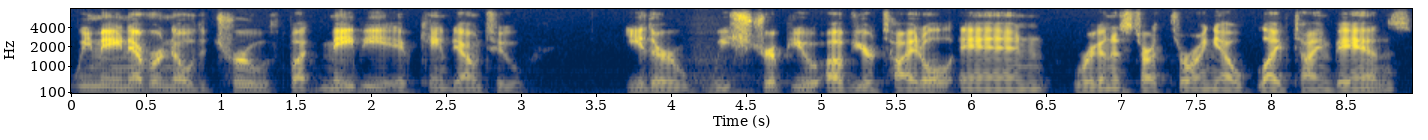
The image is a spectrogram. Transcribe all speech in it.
we may never know the truth, but maybe it came down to either we strip you of your title and we're going to start throwing out lifetime bans,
